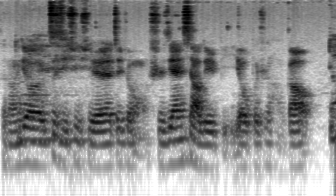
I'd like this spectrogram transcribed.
可能就自己去学，这种时间效率比又不是很高，对，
